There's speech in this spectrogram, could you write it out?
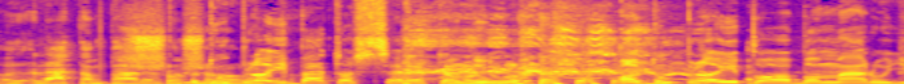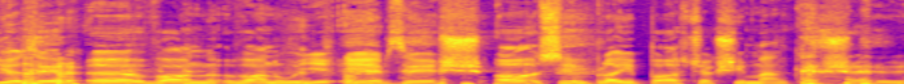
azt, láttam pár A dupla ipát azt szeretem. A dupla, a dupla ipa már úgy azért van, van úgy érzés. A szimpla ipa az csak simán keserű.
